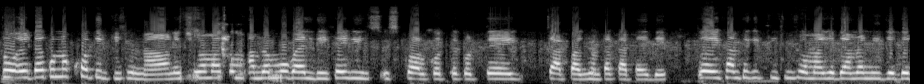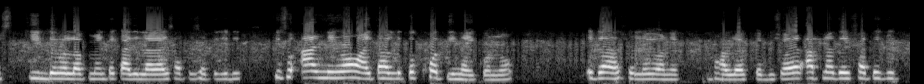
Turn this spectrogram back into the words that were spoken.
তো এটা কোনো ক্ষতির কিছু না। অনেক সময় আমরা মোবাইল দেখে রিলস স্ক্রল করতে করতে চার, পাঁচ ঘণ্টা কাটাই দেয় তো এখান থেকে কিছু সময় যদি আমরা নিজেদের স্কিল ডেভেলপমেন্টে কাজে লাগাই, সাথে সাথে যদি কিছু আর্নিংও হয়, তাহলে তো ক্ষতি নাই কোনো। এটা আসলে অনেক ভালো একটা বিষয়। আপনাদের সাথে যুক্ত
